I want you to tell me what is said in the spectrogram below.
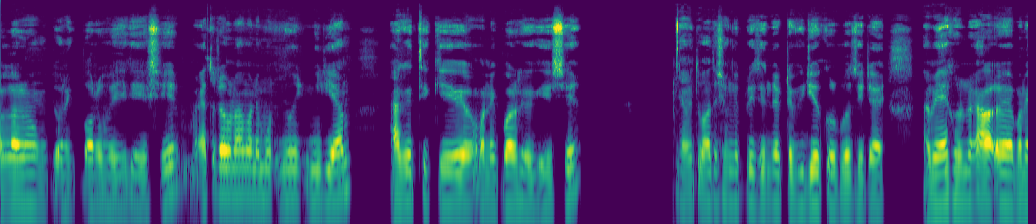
আল্লাহর রহমতে অনেক বড় হয়ে গিয়েছে। এতটাও না মানে মিডিয়াম আগে থেকে অনেক বড় হয়ে গিয়েছে। আমি তোমাদের সঙ্গে প্রেজেন্ট একটা ভিডিও করব যেটা আমি এখন মানে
